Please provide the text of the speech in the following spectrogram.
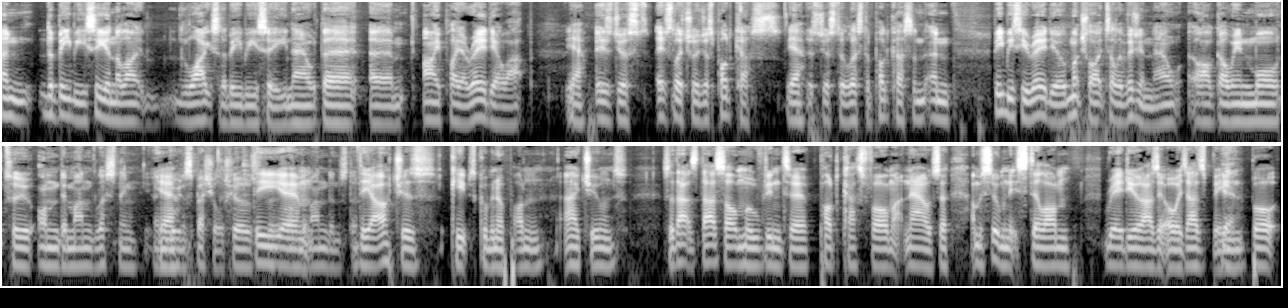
And the BBC and the, like, the likes of the BBC now, their um, iPlayer radio app Yeah. is just it's literally just podcasts. Yeah. it's just a list of podcasts, and, and BBC Radio, much like television now, are going more to on-demand listening and Yeah. doing special shows The um, on-demand and stuff. the Archers keeps coming up on iTunes. So that's that's all moved into podcast format now. So I'm assuming it's still on radio as it always has been, Yeah. but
